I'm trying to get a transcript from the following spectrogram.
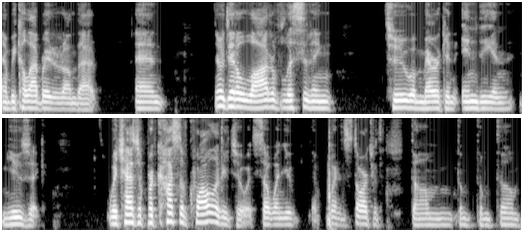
and we collaborated on that. And, you know, did a lot of listening to American Indian music which has a percussive quality to it. So when you when it starts with dum dum dum dum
